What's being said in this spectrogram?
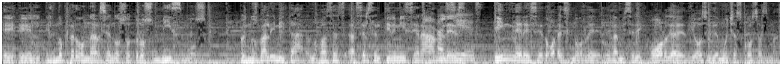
eh, el, no perdonarse a nosotros mismos, pues nos va a limitar, nos va a hacer sentir miserables, inmerecedores, ¿no? De, de, la misericordia de Dios y de muchas cosas más.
